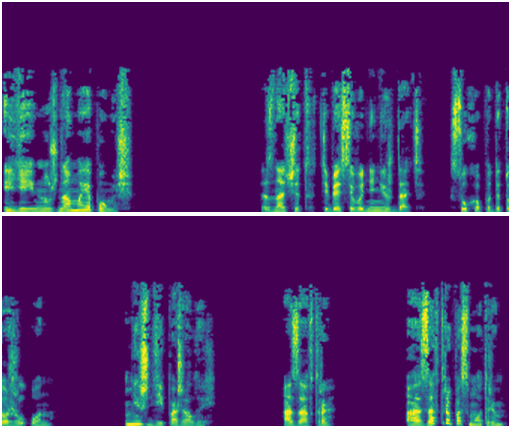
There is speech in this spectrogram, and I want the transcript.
«И ей нужна моя помощь». «Значит, тебя сегодня не ждать», — сухо подытожил он. «Не жди, пожалуй». А завтра? А завтра посмотрим.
